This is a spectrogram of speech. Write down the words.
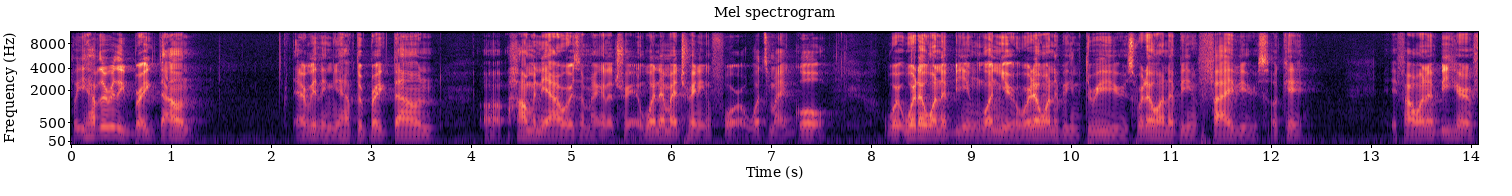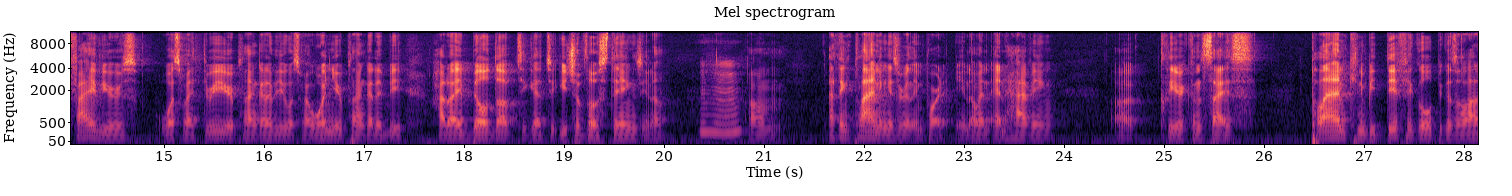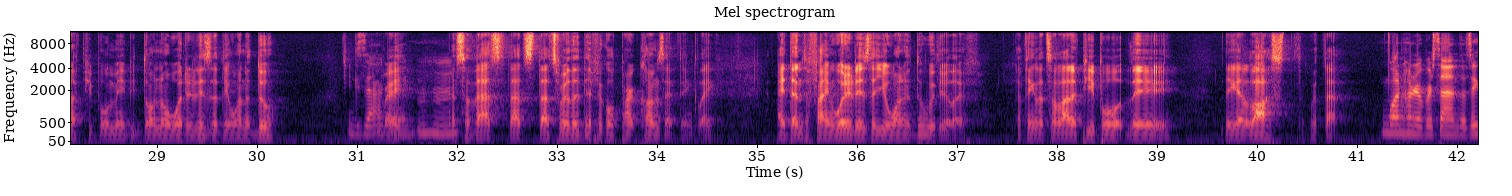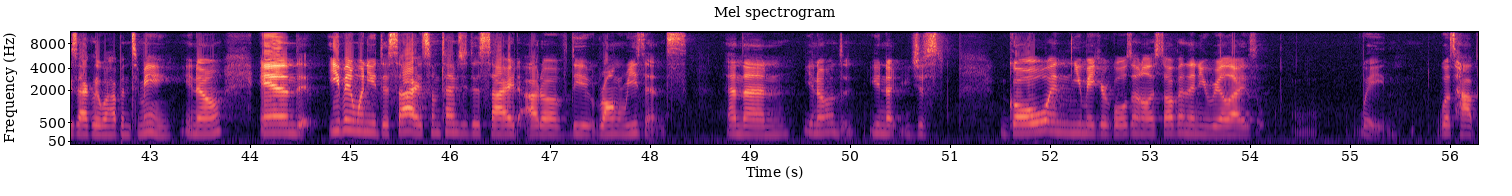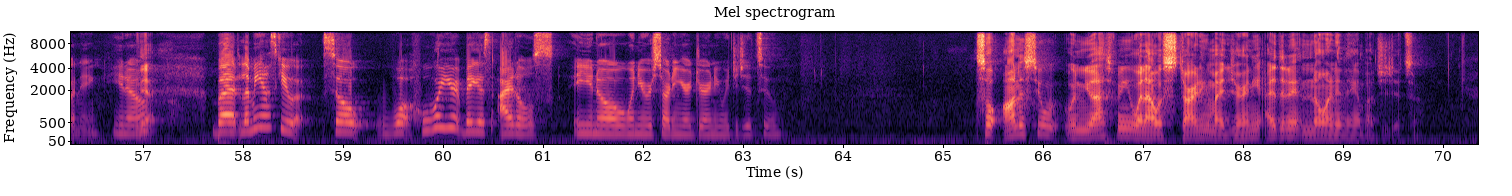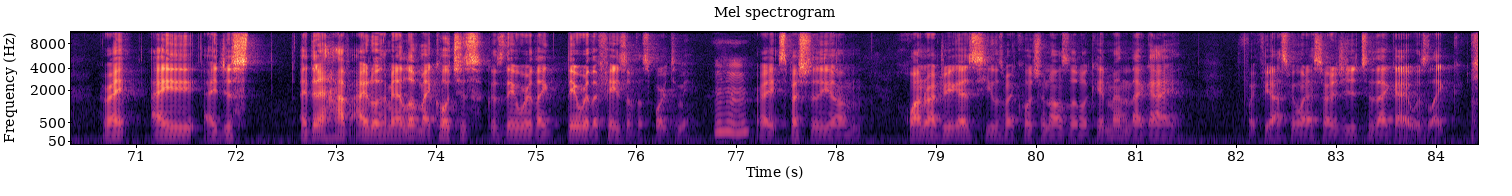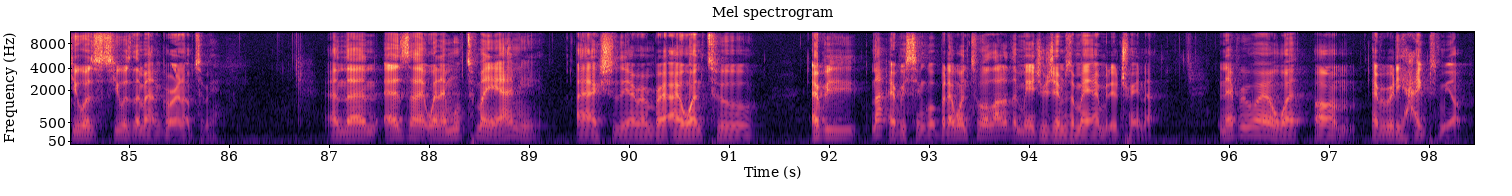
But you have to really break down everything. You have to break down uh, how many hours am I going to train? When am I training for? What's my goal? Where, where do I want to be in one year? Where do I want to be in three years? Where do I want to be in five years? Okay, if I want to be here in five years, what's my three year plan gonna be? What's my one year plan gonna be? How do I build up to get to each of those things? You know, Mm-hmm. um, I think planning is really important. You know, and and having a clear, concise plan can be difficult because a lot of people maybe don't know what it is that they want to do, Exactly. right? Mm-hmm. And so that's that's that's where the difficult part comes. I think like identifying what it is that you want to do with your life. I think that's a lot of people they they get lost with that. 100% that's exactly what happened to me you know and even when you decide sometimes you decide out of the wrong reasons and then you know the, you know you just go and you make your goals and all this stuff and then you realize wait what's happening you know Yeah. but let me ask you so what who were your biggest idols you know when you were starting your journey with jiu-jitsu So honestly, when you asked me when I was starting my journey, I didn't know anything about jiu-jitsu, right? I I just I didn't have idols. I mean, I love my coaches because they were like they were the face of the sport to me, mm-hmm. right? Especially um, Juan Rodriguez. He was my coach when I was a little kid, man. That guy, if you ask me when I started jiu-jitsu, that guy was like he was he was the man growing up to me. And then as I when I moved to Miami, I actually I remember I went to every not every single, but I went to a lot of the major gyms in Miami to train at. And everywhere I went, um, everybody hyped me up.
